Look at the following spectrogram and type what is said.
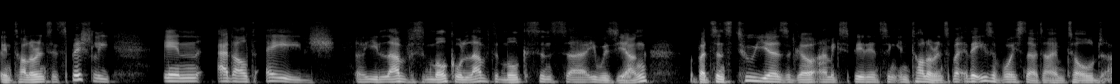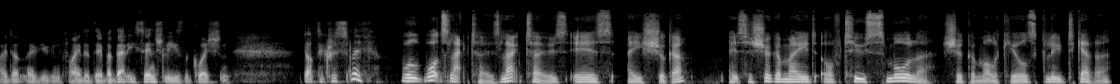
intolerance, especially in adult age. Uh, he loves milk or loved milk since uh, he was young. But since two years ago, I'm experiencing intolerance. But there is a voice note, I'm told. I don't know if you can find it there, but that essentially is the question. Dr. Chris Smith. Well, what's lactose? Lactose is a sugar. It's a sugar made of two smaller sugar molecules glued together,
